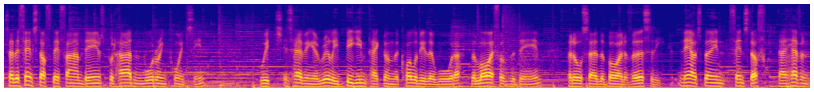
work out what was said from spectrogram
So they fenced off their farm dams, put hardened watering points in, which is having a really big impact on the quality of the water, the life of the dam, but also the biodiversity. Now it's been fenced off, they haven't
